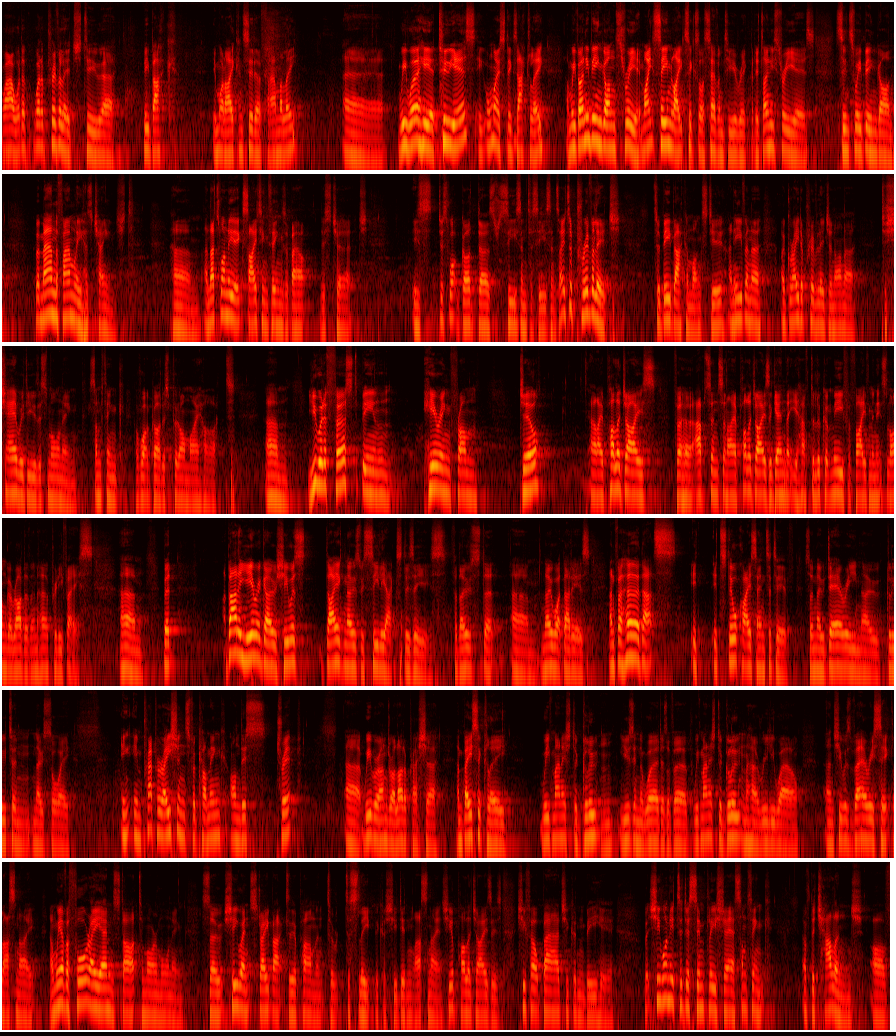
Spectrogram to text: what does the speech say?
Wow, what a, what a privilege to uh, be back in what I consider family. Uh, we were here two years, almost exactly, and we've only been gone three. It might seem like six or seven to you, Rick, but it's only three years since we've been gone. But man, the family has changed. Um, and that's one of the exciting things about this church is just what God does season to season. So it's a privilege to be back amongst you, and even a, a greater privilege and honor to share with you this morning something of what God has put on my heart. Um, you would have first been hearing from Jill. I apologize for her absence, and I apologize again that you have to look at me for five minutes longer rather than her pretty face. Um, but about a year ago, she was diagnosed with celiac disease, for those that um, know what that is. And for her, that's, it, it's still quite sensitive. So, no dairy, no gluten, no soy. In, in preparations for coming on this trip, uh, we were under a lot of pressure. And basically, we've managed to gluten, using the word as a verb, we've managed to gluten her really well. And she was very sick last night. And we have a 4 a.m. start tomorrow morning. So she went straight back to the apartment to, to sleep because she didn't last night. And she apologizes. She felt bad she couldn't be here. But she wanted to just simply share something of the challenge of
